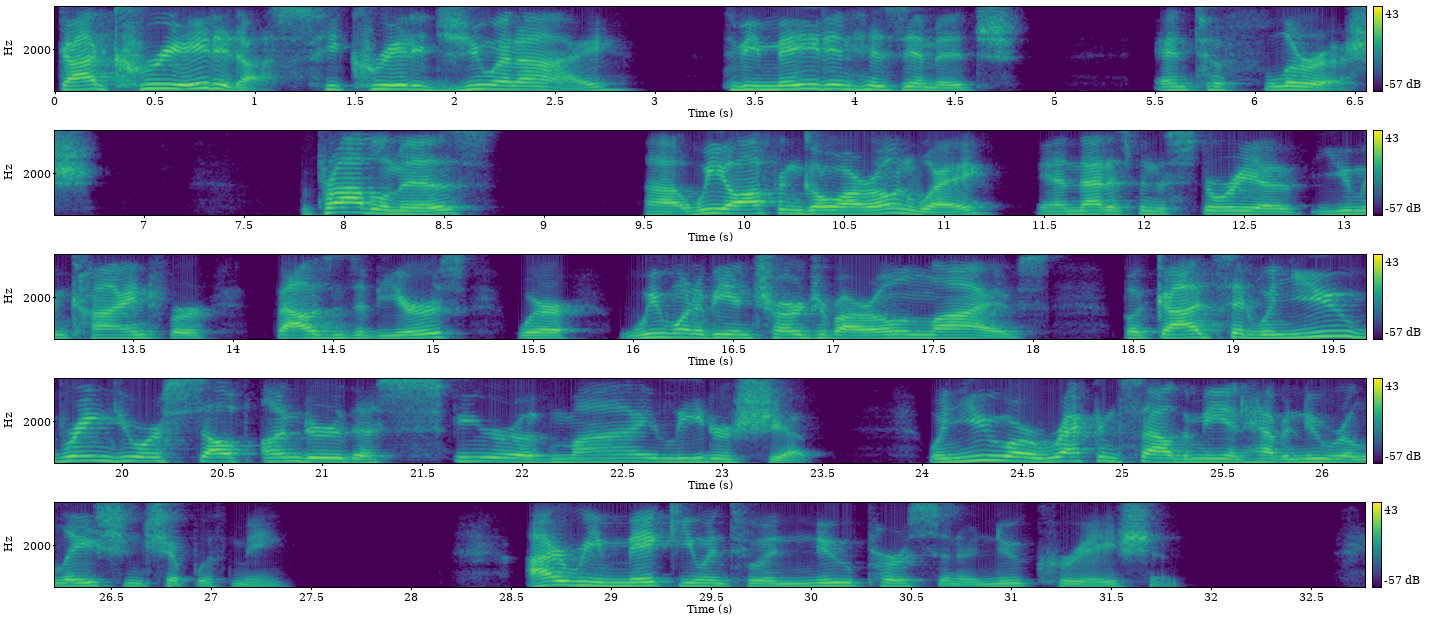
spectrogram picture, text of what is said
God created us, He created you and I to be made in His image and to flourish. The problem is, uh, we often go our own way, and that has been the story of humankind for thousands of years, where we want to be in charge of our own lives. But God said, when you bring yourself under the sphere of my leadership, when you are reconciled to me and have a new relationship with me, I remake you into a new person, a new creation.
